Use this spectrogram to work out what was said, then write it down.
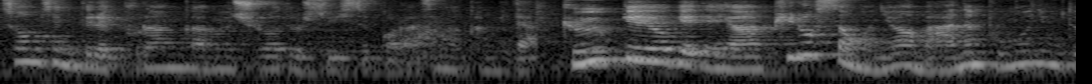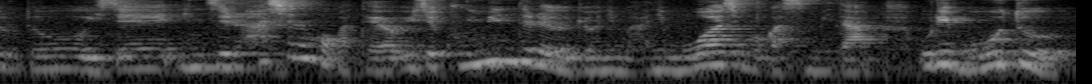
수험생들의 불안감은 줄어들 수 있을 거라 생각합니다. 교육개혁에 대한 필요성은요, 많은 부모님들도 이제 인지를 하시는 것 같아요. 이제 국민들의 의견이 많이 모아진 것 같습니다. 우리 모두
